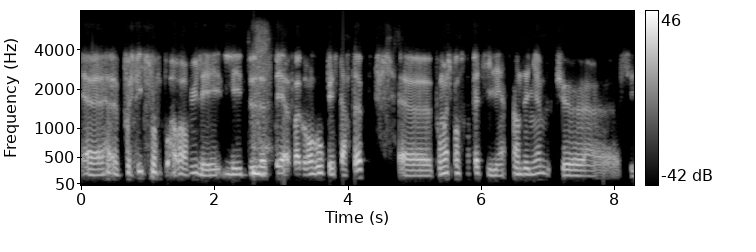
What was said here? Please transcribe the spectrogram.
euh, possiblement pour avoir vu les, les deux aspects, à la fois grand groupe et start-up, euh, pour moi je pense qu'en fait il est indéniable que euh, ces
